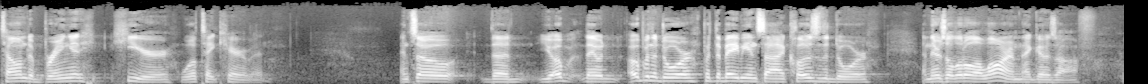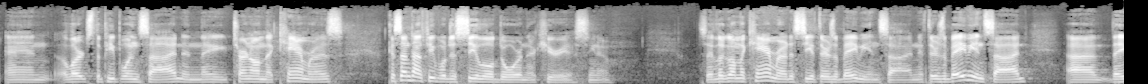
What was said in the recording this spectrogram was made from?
Tell them to bring it here. We'll take care of it. And so the, you op- they would open the door, put the baby inside, close the door, and there's a little alarm that goes off and alerts the people inside, and they turn on the cameras Because sometimes people just see a little door and they're curious, you know. So they look on the camera to see if there's a baby inside. And if there's a baby inside, uh, they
